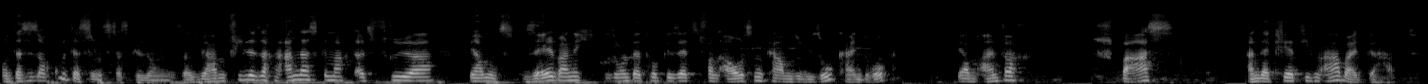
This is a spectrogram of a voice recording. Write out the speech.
Und das ist auch gut, dass uns das gelungen ist. Also wir haben viele Sachen anders gemacht als früher. Wir haben uns selber nicht so unter Druck gesetzt. Von außen kam sowieso kein Druck. Wir haben einfach Spaß an der kreativen Arbeit gehabt.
